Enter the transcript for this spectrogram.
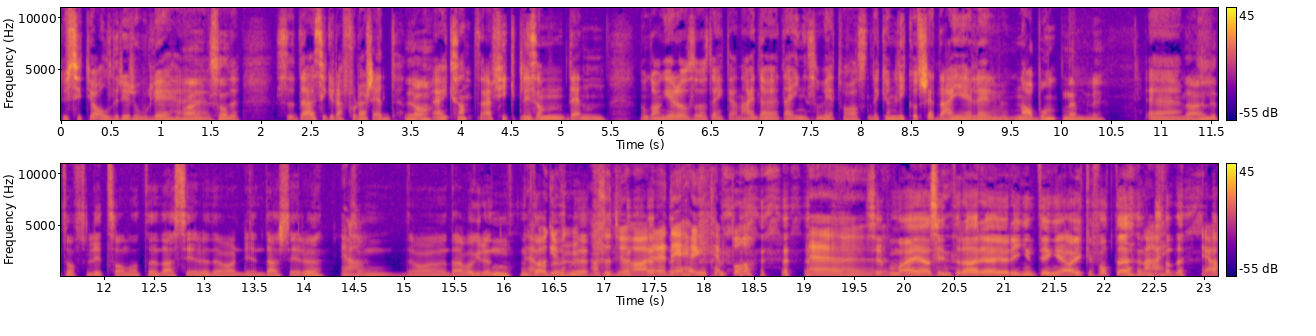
Du sitter jo aldri rolig. eh, Nei, så, det, så det er sikkert derfor det har skjedd. Ja. Eh, Ikke sant? Jeg fikk liksom den noen ganger, og så tenkte jeg nei, det, det er ingen som vet hva som Det kunne like godt skjedd deg, eller Mm. naboen. Nemlig. Eh, Det er litt ofte litt sånn at eh, der ser du, det var, der ser du. Ja. Liksom, det var, der var grunnen. det var grunnen. Altså, du har det høye tempoet. Eh, Se på meg, jeg sitter her, jeg gjør ingenting. Jeg har ikke fått det. Nei, ja.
